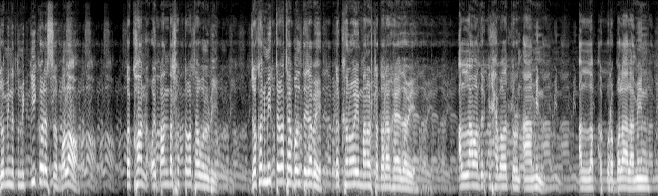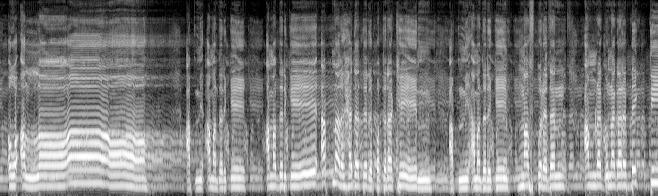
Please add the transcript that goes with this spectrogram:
জমিনে তুমি কি করেছ বলো। তখন ওই বান্দা সত্য কথা বলবি। যখন মিথ্যা কথা বলতে যাবে, তখন ওই মানুষটা ধরা হয়ে যাবে। আল্লাহ আমাদেরকে হেফাজত করুন, আমিন। আল্লাহ রব্বুল আলামিন, ও আল্লাহ, আপনি আমাদেরকে আমাদেরকে আপনার হেদাতের পথে রাখেন। আপনি আমাদেরকে মাফ করে দেন। আমরা গুনাহগার ব্যক্তি,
